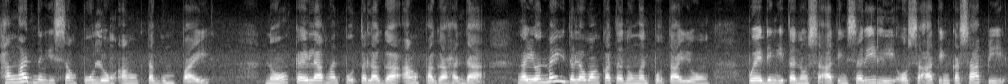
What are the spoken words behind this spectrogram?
hangad ng isang pulong ang tagumpay, no, kailangan po talaga ang paghahanda. Ngayon may dalawang katanungan po tayong pwedeng itanong sa ating sarili o sa ating kasapi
